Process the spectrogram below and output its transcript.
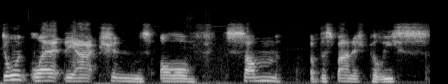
don't let the actions of some of the Spanish police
